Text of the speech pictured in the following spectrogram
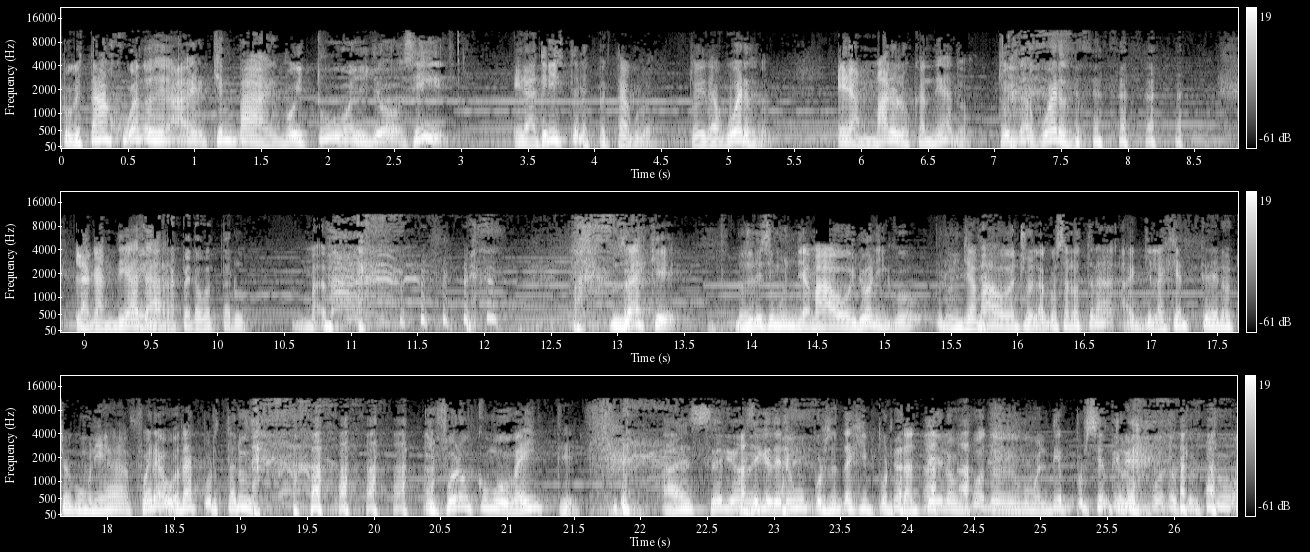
Porque estaban jugando de, a ver, ¿quién va? ¿Voy tú? ¿Voy yo? Sí, era triste el espectáculo, estoy de acuerdo. Eran malos los candidatos, estoy de acuerdo. La Oye, candidata... más respeto con Tarut. Tú sabes que nosotros hicimos un llamado irónico, pero un llamado dentro de la cosa nuestra a que la gente de nuestra comunidad fuera a votar por Tarut. Y fueron como 20. Ah, ¿en serio? Así que tenemos un porcentaje importante de los votos, como el 10% de los votos que obtuvo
